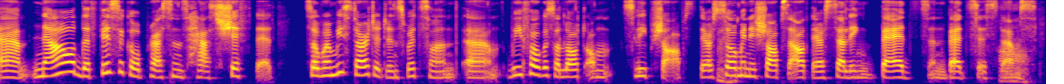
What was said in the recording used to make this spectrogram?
Um, now the physical presence has shifted. So when we started in Switzerland, um, we focus a lot on sleep shops. There are so mm-hmm. many shops out there selling beds and bed systems. Oh.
